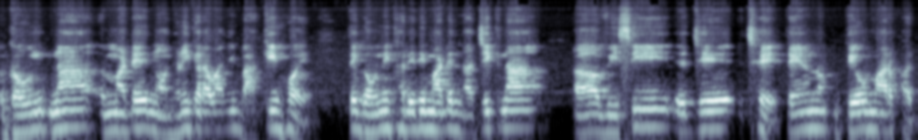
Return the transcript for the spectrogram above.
ઘઉંના માટે નોંધણી કરાવવાની બાકી હોય, તે ઘઉંની ખરીદી માટે નજીકના વીસી જે છે તેઓ મારફત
